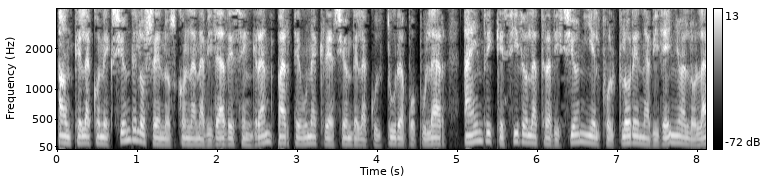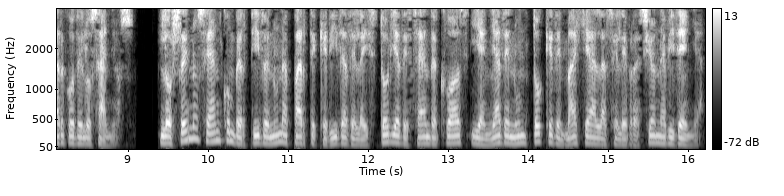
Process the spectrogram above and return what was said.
Aunque la conexión de los renos con la Navidad es en gran parte una creación de la cultura popular, ha enriquecido la tradición y el folclore navideño a lo largo de los años. Los renos se han convertido en una parte querida de la historia de Santa Claus y añaden un toque de magia a la celebración navideña.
